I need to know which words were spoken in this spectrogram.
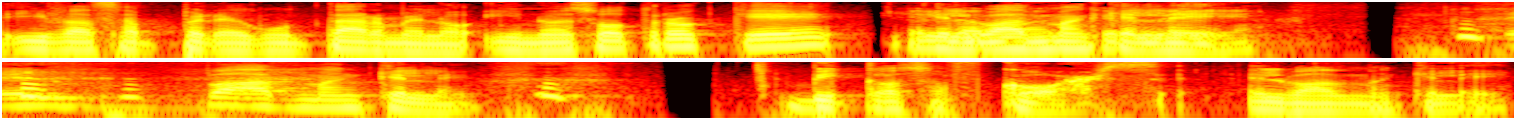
ibas a preguntármelo. Y no es otro que el, Batman, que, lee. El Batman que lee. Because of course, el Batman que lee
